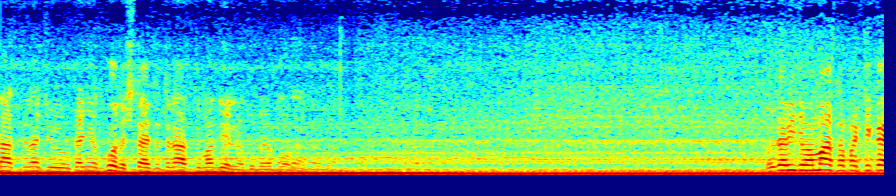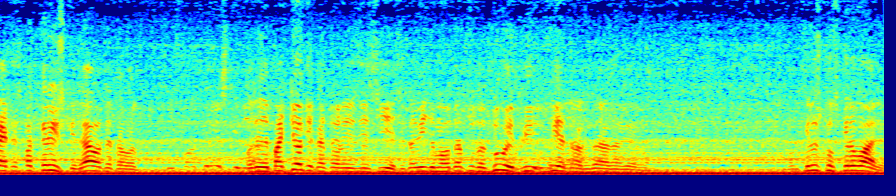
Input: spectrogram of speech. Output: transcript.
13 начал, конец года, считается 13 модель, насколько я помню. Ну, это, видимо, масло подтекает из-под крышки, да, вот это вот? Из-под крышки, да. Вот эти потеки, которые здесь есть, это, видимо, вот отсюда дует ветром, да, наверное. Вот крышку вскрывали.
